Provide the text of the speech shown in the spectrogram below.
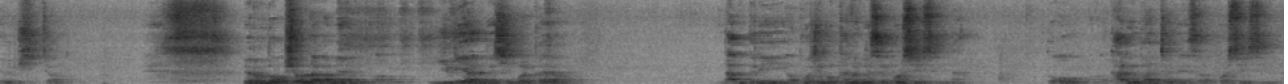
여기 보시죠. 여러분 높이 올라가면 어, 유리한 것이 뭘까요? 남들이 보지 못하는 것을 볼 수 있습니다. 또 어, 다른 관점에서 볼 수 있습니다.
